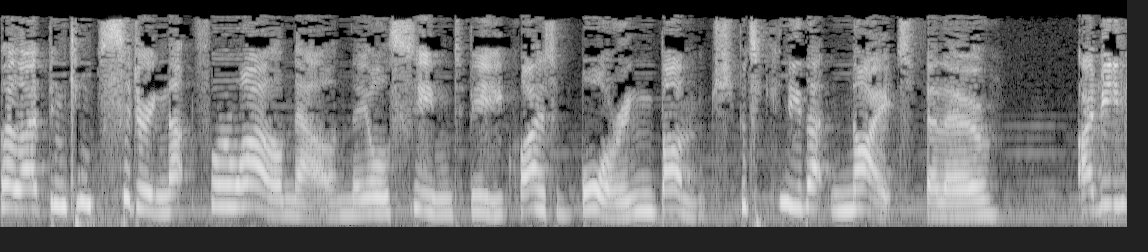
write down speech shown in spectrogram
Well, I've been considering that for a while now, and they all seem to be quite a boring bunch, particularly that knight fellow. I mean,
